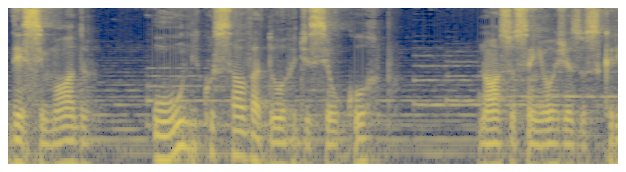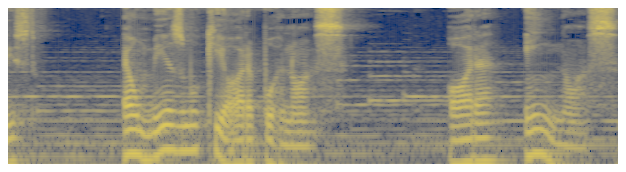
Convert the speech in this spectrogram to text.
Desse modo, o único Salvador de seu corpo, nosso Senhor Jesus Cristo, é o mesmo que ora por nós ora em nós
